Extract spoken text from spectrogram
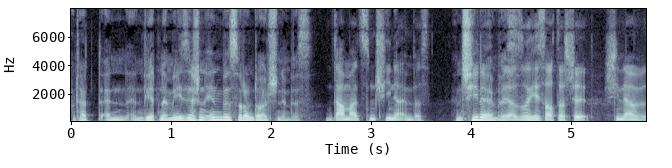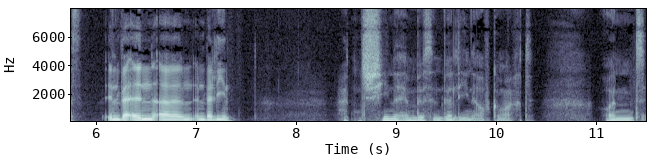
Und hat einen, einen vietnamesischen Imbiss oder einen deutschen Imbiss? Damals ein China-Imbiss. Einen China-Imbiss. Ja, so hieß auch das Schild. China-Imbiss. In, in, äh, in Berlin. Hat einen China-Imbiss in Berlin aufgemacht. Und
